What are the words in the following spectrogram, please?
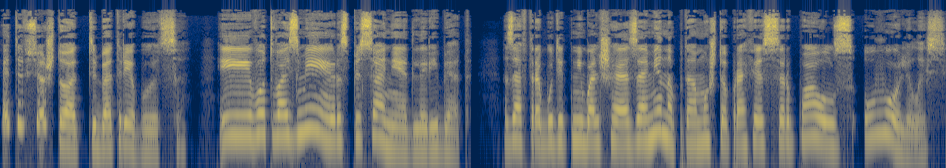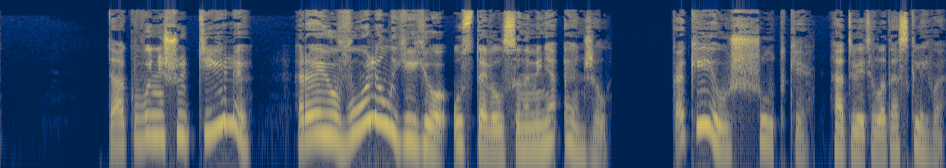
Это все, что от тебя требуется. И вот возьми расписание для ребят. Завтра будет небольшая замена, потому что профессор Паулс уволилась». «Так вы не шутили? Рэй уволил ее?» — уставился на меня Энджел. «Какие уж шутки», — ответила тоскливо.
